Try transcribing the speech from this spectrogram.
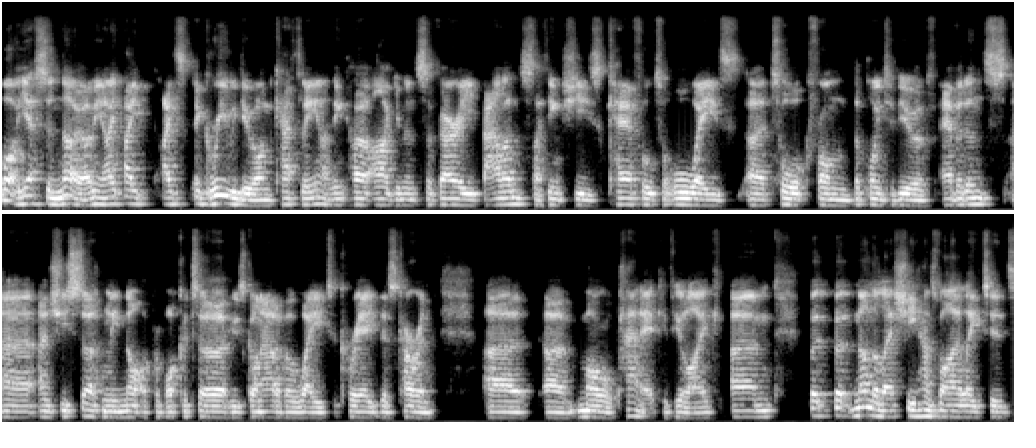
Well, yes and no. I mean, I, I, I, agree with you on Kathleen. I think her arguments are very balanced. I think she's careful to always uh, talk from the point of view of evidence. Uh, and she's certainly not a provocateur who's gone out of her way to create this current uh, uh moral panic, if you like. Um, but, but nonetheless, she has violated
